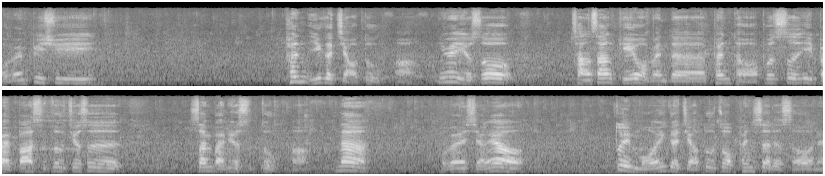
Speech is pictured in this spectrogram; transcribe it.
我们必须喷一个角度啊，因为有时候厂商给我们的喷头不是一百八十度，就是三百六十度啊。那我们想要。对某一个角度做喷射的时候呢，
